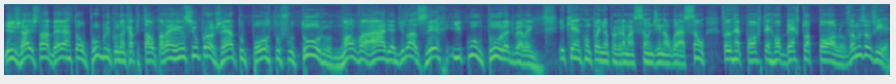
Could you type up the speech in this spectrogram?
E já está aberto ao público na capital paraense o projeto Porto Futuro, nova área de lazer e cultura de Belém. E quem acompanhou a programação de inauguração foi o repórter Roberto Apolo. Vamos ouvir.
